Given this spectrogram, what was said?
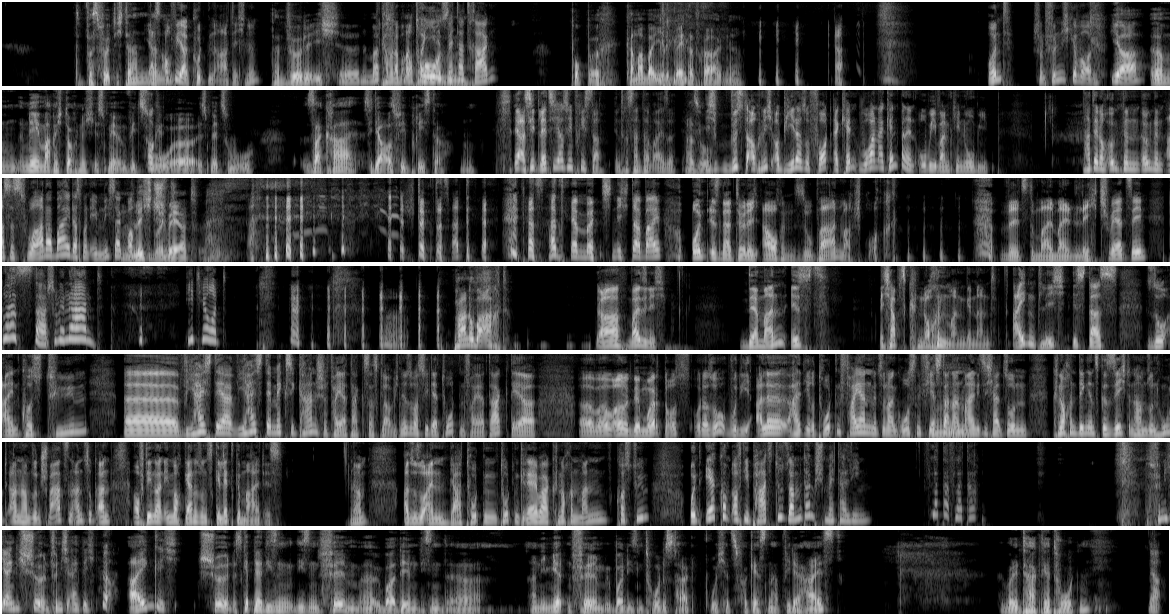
Was würde ich dann? Ja, ist dann, auch wieder kuttenartig, ne? dann würde ich äh, eine Mat Kann man aber auch bei jedem Matrosen- Wetter tragen. Puppe. Kann man bei jedem Wetter tragen, ja. Und? Schon fündig geworden. Ja, ähm, nee, mache ich doch nicht. Ist mir irgendwie zu, Okay. äh, ist mir zu sakral. Sieht ja aus wie Priester. Ne? Ja, es sieht letztlich aus wie Priester, interessanterweise. Also Ich wüsste auch nicht, ob jeder sofort erkennt, woran erkennt man denn Obi-Wan Kenobi? Hat er noch irgendein, irgendein Accessoire dabei, dass man eben nicht sagt, ein oh, Lichtschwert. Stimmt, das hat, der, das hat der Mönch nicht dabei und ist natürlich auch ein super Anmachspruch. Willst du mal mein Lichtschwert sehen? Du hast es da schon in der Hand. Idiot. Paar Nummer 8. Ja, weiß ich nicht. Der Mann ist, ich hab's Knochenmann genannt. Eigentlich ist das so ein Kostüm, äh, wie heißt der, wie heißt der mexikanische Feiertag ist das, glaube ich, ne? Sowas wie der Totenfeiertag, der, äh, der Muertos oder so, wo die alle halt ihre Toten feiern mit so einer großen Fiesta und dann Mhm. malen die sich halt so ein Knochending ins Gesicht und haben so einen Hut an, haben so einen schwarzen Anzug an, auf dem dann eben auch gerne so ein Skelett gemalt ist. Ja, also so ein ja Toten Totengräber Knochenmann Kostüm und er kommt auf die Party zusammen mit einem Schmetterling. Flatter flatter. Das finde ich eigentlich schön. Finde ich eigentlich, Ja. eigentlich schön. Es gibt ja diesen, diesen Film äh, über den, diesen äh, animierten Film über diesen Todestag, wo ich jetzt vergessen habe, wie der heißt. Über den Tag der Toten. Ja.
